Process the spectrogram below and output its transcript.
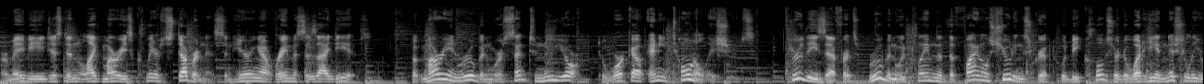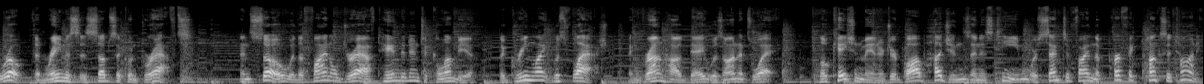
or maybe he just didn't like Murray's clear stubbornness in hearing out Ramis's ideas. But Murray and Rubin were sent to New York to work out any tonal issues. Through these efforts, Rubin would claim that the final shooting script would be closer to what he initially wrote than Ramis's subsequent drafts. And so, with the final draft handed into Columbia, the green light was flashed, and Groundhog Day was on its way. Location manager Bob Hudgens and his team were sent to find the perfect Punxsutawney,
